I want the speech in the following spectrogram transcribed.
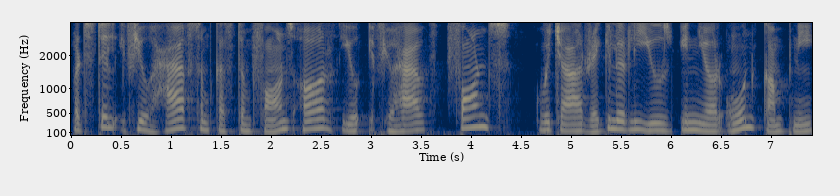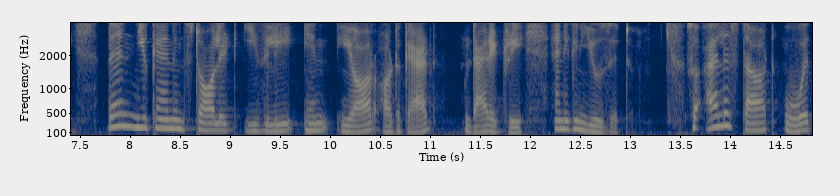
But still, if you have some custom fonts or you if you have fonts which are regularly used in your own company, then you can install it easily in your AutoCAD directory and you can use it. So I'll start with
